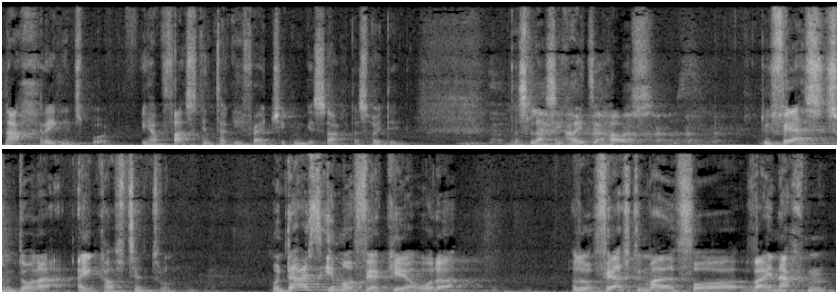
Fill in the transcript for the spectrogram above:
nach Regensburg. Ich habe fast Kentucky Fried Chicken gesagt, das heute. Das lasse ich heute raus. Du fährst zum Donau-Einkaufszentrum. Und da ist immer Verkehr, oder? Also fährst du mal vor Weihnachten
